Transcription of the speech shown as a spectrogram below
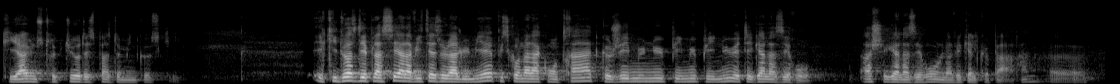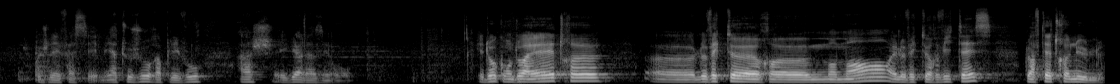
qui a une structure d'espace de Minkowski. Et qui doit se déplacer à la vitesse de la lumière, puisqu'on a la contrainte que G mu pi mu pi nu est égal à 0. H égale à 0, on l'avait quelque part. Hein. Euh, je l'ai effacé. Mais il y a toujours, rappelez-vous, H égale à 0. Et donc on doit être euh, le vecteur euh, moment et le vecteur vitesse doivent être nuls.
